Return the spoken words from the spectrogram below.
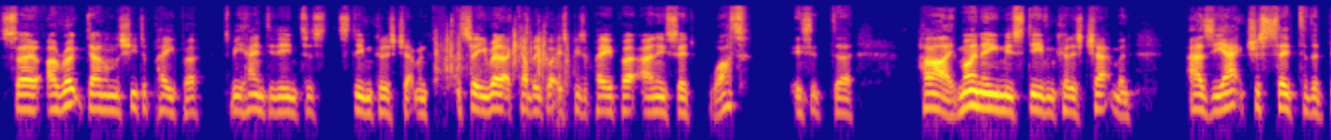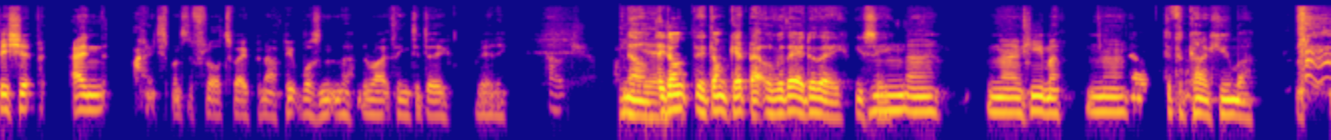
So I wrote down on the sheet of paper to be handed in to Steven Curtis Chapman. So he read out a couple, he got his piece of paper, and he said, What? He said, uh, Hi, my name is Steven Curtis Chapman. As the actress said to the bishop, and I just wanted the floor to open up. It wasn't the, the right thing to do, really. Ouch. No, yeah. they don't. They don't get that over there, do they? You see? Mm, no, no humor. No, no different kind of humor.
